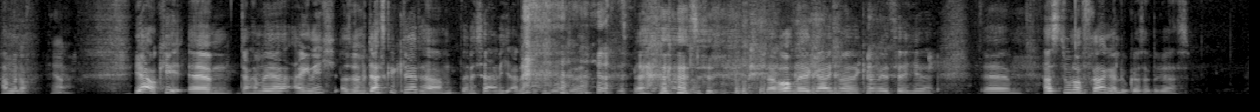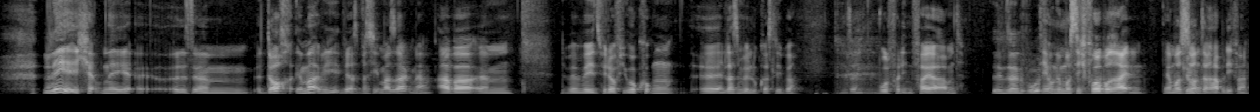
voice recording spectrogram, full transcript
Haben wir doch. Ja. Ja, okay. Ähm, dann haben wir ja eigentlich, also wenn wir das geklärt haben, dann ist ja eigentlich alles geklärt. da brauchen wir ja gar nicht mal, da können wir jetzt ja hier. Ähm, hast du noch Fragen, Herr Lukas Andreas? Nee, ich habe, nee, äh, ähm, doch, immer, wie, was ich immer sage, ne? Aber ähm, wenn wir jetzt wieder auf die Uhr gucken, äh, lassen wir Lukas lieber. In seinen wohlverdienten Feierabend. In seinen Wohlfühl. Der Junge muss sich vorbereiten. Der muss Genau. Sonntag abliefern.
